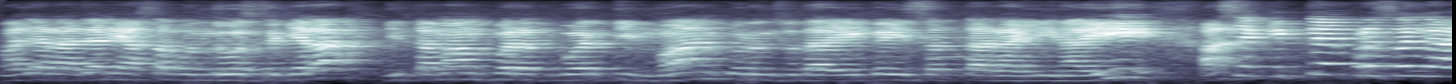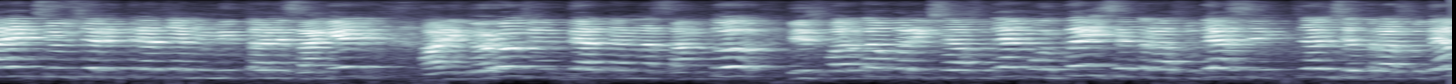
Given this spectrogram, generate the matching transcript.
माझ्या राजाने असा बंदोबस्त केला की तमाम परत वरती मान करून सुद्धा एकही सत्ता राहिली नाही. असे कित्येक प्रसंग आहेत शिवचरित्राच्या निमित्ताने सांगेल आणि दररोज विद्यार्थ्यांना सांगतो ही स्पर्धा परीक्षा असू द्या कोणताही क्षेत्र असू द्या शिक्षण क्षेत्र असू द्या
